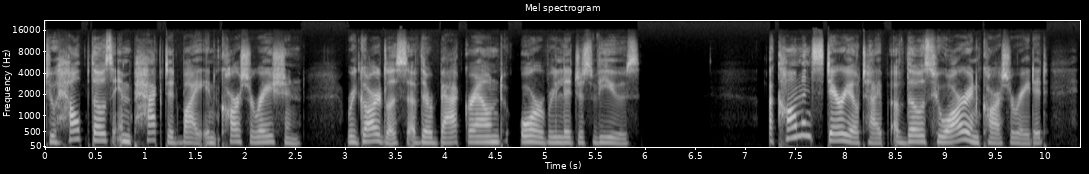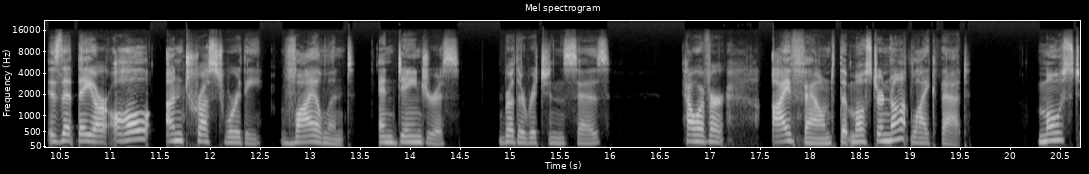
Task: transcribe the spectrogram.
to help those impacted by incarceration, regardless of their background or religious views. A common stereotype of those who are incarcerated is that they are all untrustworthy, violent, and dangerous, Brother Richens says. However, I've found that most are not like that. Most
